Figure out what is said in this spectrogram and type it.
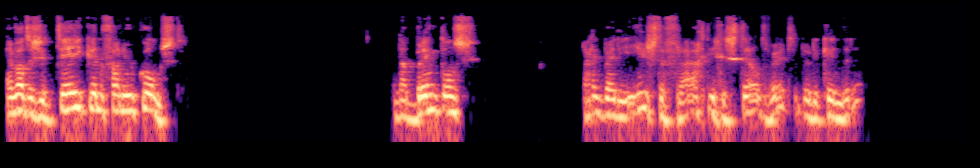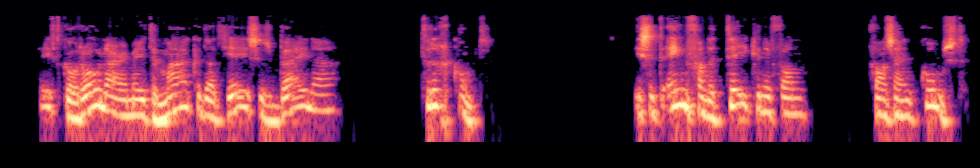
en wat is het teken van uw komst? En dat brengt ons eigenlijk bij die eerste vraag die gesteld werd door de kinderen heeft corona ermee te maken dat Jezus bijna terugkomt? Is het een van de tekenen van, van zijn komst?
